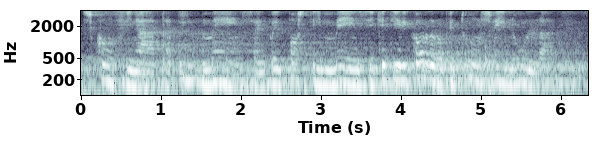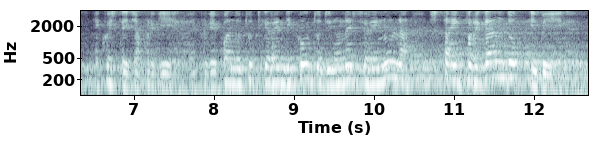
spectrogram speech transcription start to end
sconfinata, immensa, in quei posti immensi che ti ricordano che tu non sei nulla. E questa è già preghiera, eh? perché quando tu ti rendi conto di non essere nulla, stai pregando e bene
